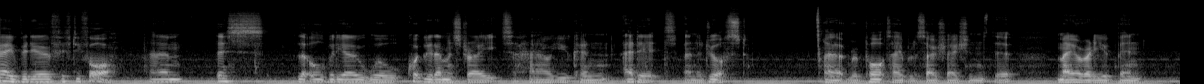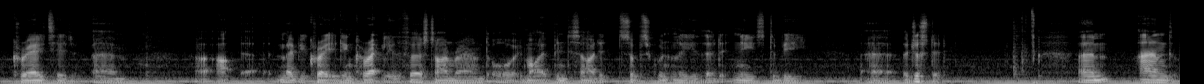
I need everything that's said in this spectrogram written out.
Okay, video 54. Um, this little video will quickly demonstrate how you can edit and adjust uh, report table associations that may already have been created, um, uh, uh, maybe created incorrectly the first time round, or it might have been decided subsequently that it needs to be uh, adjusted. Um, and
